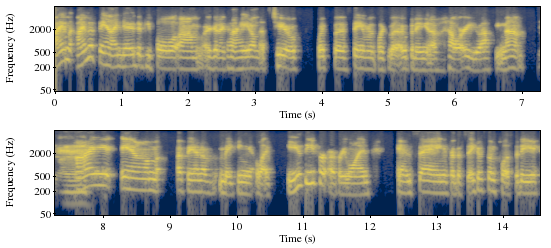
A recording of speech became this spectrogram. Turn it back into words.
I'm I'm a fan. I know that people um, are going to kind of hate on this too. With the same as like the opening, you know, how are you asking that. Yeah, yeah, yeah. I am a fan of making life easy for everyone and saying for the sake of simplicity,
